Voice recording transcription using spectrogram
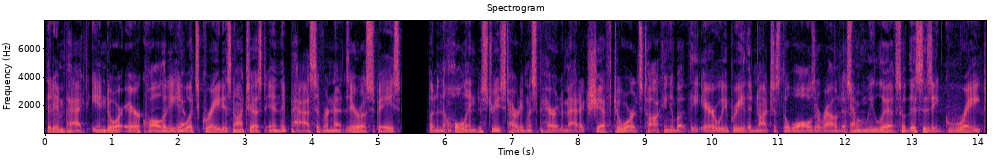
that impact indoor air quality. And Yep. what's great is not just in the passive or net zero space, but in the whole industry starting this paradigmatic shift towards talking about the air we breathe and not just the walls around us yep. when we live. So this is a great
